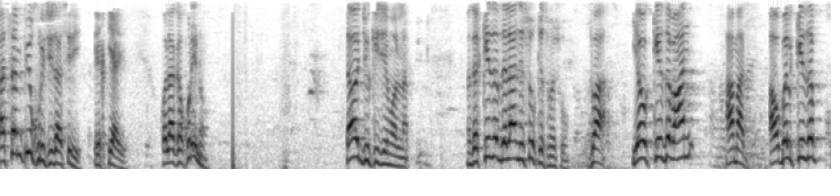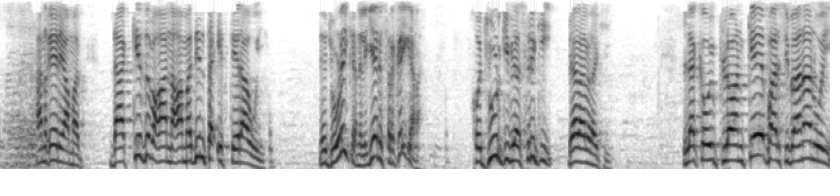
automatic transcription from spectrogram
قسم پی خوري چې داسې دي اختیاري خلاګه خوري نو توجه کیږي مولانا نو د کذب د لاندې څو قسم شو دوا یو کذب عن عمد او بل کذب عن غیر عمد دا کذب عن عمدین ته افترا وي نه جوړی کنه لګي سرکې کنه خو جوړ کی بیا سرکی بیا لاړه کی لکه وی پلان کې فارسیبانان وی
